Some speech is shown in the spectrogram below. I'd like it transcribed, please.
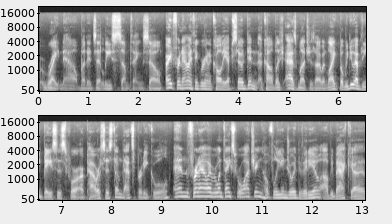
right now, but it's at least something. So, all right, for now, I think we're going to call the episode. Didn't accomplish as much as I would like, but we do have the basis for our power system. That's pretty cool. And for now, everyone, thanks for watching. Hopefully you enjoyed the video. I'll be back, uh,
